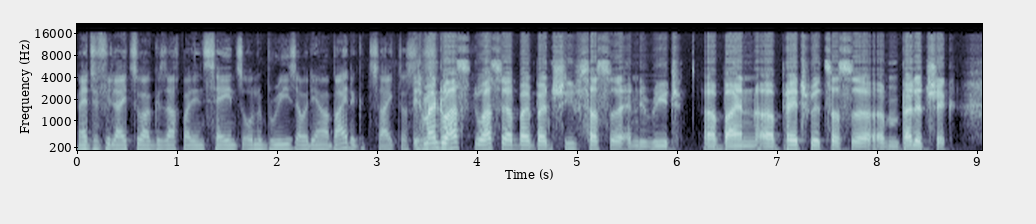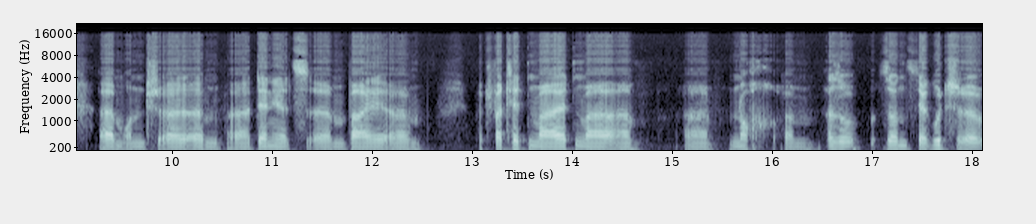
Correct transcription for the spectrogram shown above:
Man hätte vielleicht sogar gesagt, bei den Saints ohne Breeze, aber die haben ja beide gezeigt, dass Ich meine, du hast, du hast ja bei, bei den Chiefs hast du Andy Reid, äh, bei den äh, Patriots hast du ähm, Belichick ähm, und äh, ähm, äh, Daniels. Ähm, bei ähm, was, was hätten wir, hätten wir äh, noch, ähm, also sonst ja gut, äh,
